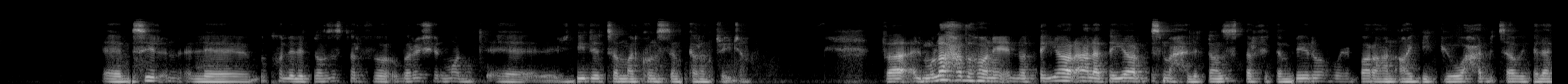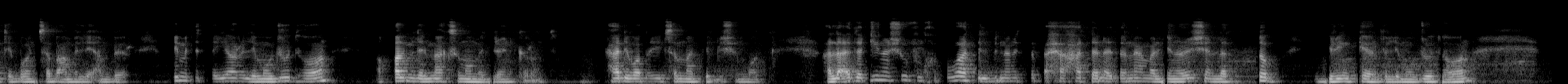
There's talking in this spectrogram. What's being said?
بصير بدخل الترانزستور في operation mode جديدة تسمى ال constant current region فالملاحظة هون إنه التيار أعلى تيار بيسمح للترانزستور في تمريره هو عبارة عن IDQ واحد بتساوي 3.7 ملي امبير قيمة التيار اللي موجود هون أقل من ال maximum drain current هذه وضعية تسمى ال depletion mode هلأ إذا جينا نشوف الخطوات اللي بدنا نتبعها حتى نقدر نعمل generation لل top green curve اللي موجود هون.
